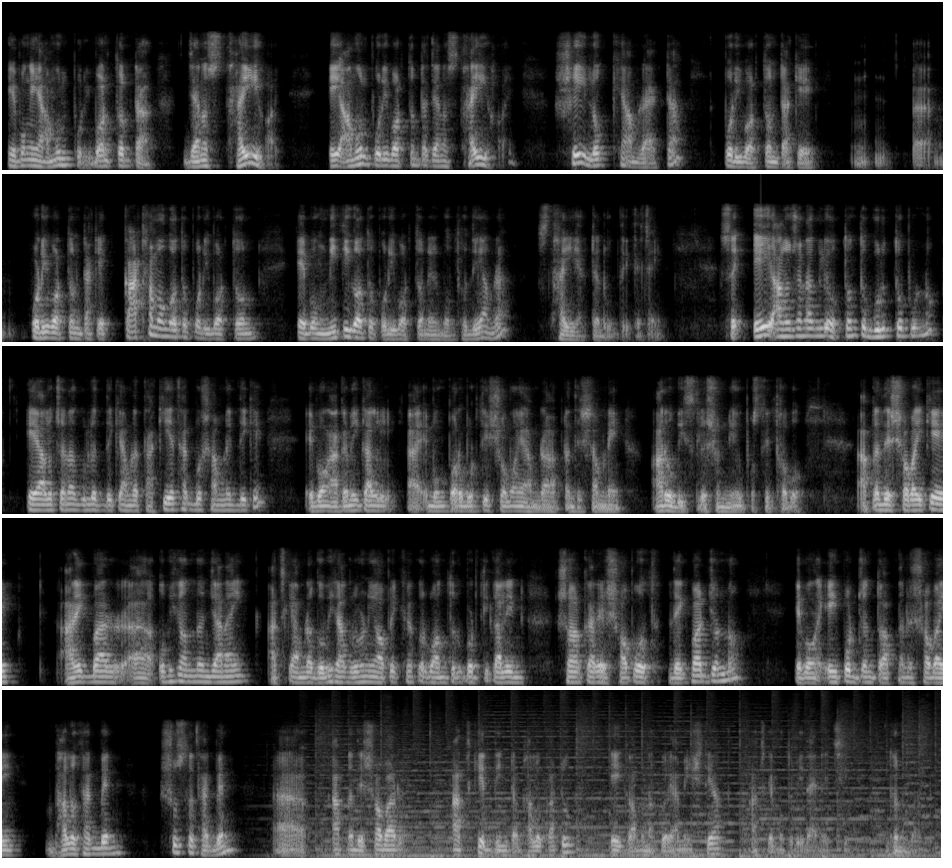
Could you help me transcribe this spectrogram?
এবং এই আমূল পরিবর্তনটা যেন স্থায়ী হয়, এই আমূল পরিবর্তনটা যেন স্থায়ী হয়, সেই লক্ষ্যে আমরা একটা পরিবর্তনটাকে পরিবর্তনটাকে কাঠামোগত পরিবর্তন এবং নীতিগত পরিবর্তনের মধ্য দিয়ে আমরা স্থায়ী একটা রূপ দিতে চাই। সো এই আলোচনাগুলি অত্যন্ত গুরুত্বপূর্ণ। এই আলোচনাগুলোর দিকে আমরা তাকিয়ে থাকব সামনের দিকে এবং আগামীকাল এবং পরবর্তী সময়ে আমরা আপনাদের সামনে আরও বিশ্লেষণ নিয়ে উপস্থিত হব। আপনাদের সবাইকে আরেকবার অভিনন্দন জানাই। আজকে আমরা গভীর আগ্রহ নিয়ে অপেক্ষা করব অন্তর্বর্তীকালীন সরকারের শপথ দেখবার জন্য এবং এই পর্যন্ত আপনারা সবাই ভালো থাকবেন, সুস্থ থাকবেন। আপনাদের সবার আজকের দিনটা ভালো কাটুক। এই কামনা করে আমি ইশতিয়াক আজকের মতো বিদায় নিচ্ছি। ধন্যবাদ।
